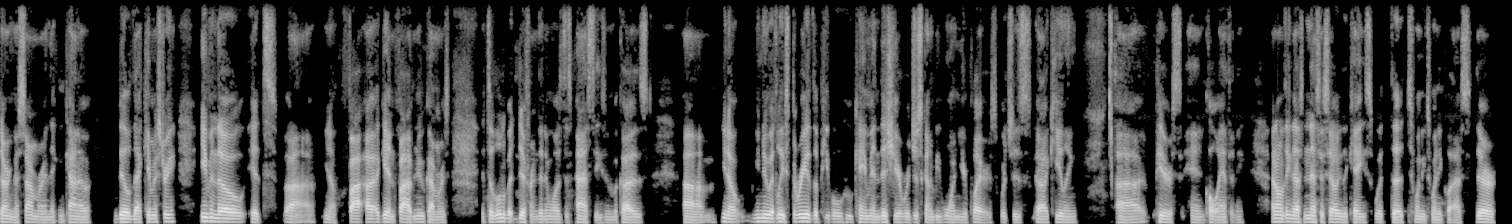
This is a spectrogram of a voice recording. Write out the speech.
during the summer, and they can kind of build that chemistry. Even though it's uh, you know five, uh, again five newcomers, it's a little bit different than it was this past season because um, you know you knew at least three of the people who came in this year were just going to be one year players, which is uh, Keeling, uh, Pierce, and Cole Anthony. I don't think that's necessarily the case with the 2020 class. There,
